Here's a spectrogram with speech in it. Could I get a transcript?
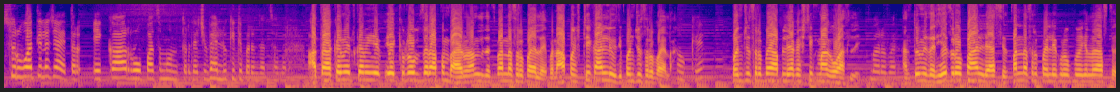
सुरुवातीला जे आहे तर एका रोपाचं म्हणून तर त्याची व्हॅल्यू कितीपर्यंत जात साधारण आता कमीत कमी एक- एक रोप जर आपण बाहेरून आणलं तर पन्नास रुपयाला आहे. पण आपण स्टिक आणली होती पंचवीस रुपयाला. ओके पंचवीस रुपये आपल्या एका स्टिक मागं वाचले. बरोबर. आणि तुम्ही जर हेच रोप आणले असतील पन्नास रुपयाला एक रोप गेलं असतं.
